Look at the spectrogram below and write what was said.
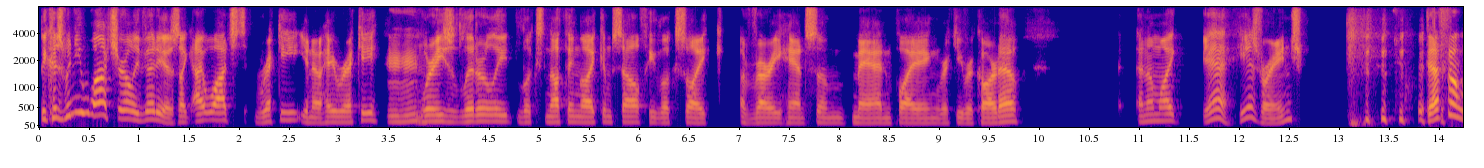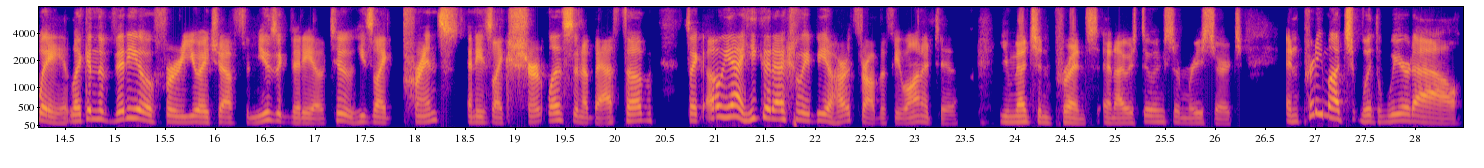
Because when you watch early videos, like I watched Ricky, you know, Hey Ricky, Mhm. where he's literally looks nothing like himself. He looks like a very handsome man playing Ricky Ricardo. And I'm like, yeah, he has range. Definitely, like in the video for UHF, the music video too. He's like Prince, and he's like shirtless in a bathtub. It's like, oh yeah, he could actually be a heartthrob if he wanted to. you mentioned Prince, and I was doing some research, and pretty much with Weird Al,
